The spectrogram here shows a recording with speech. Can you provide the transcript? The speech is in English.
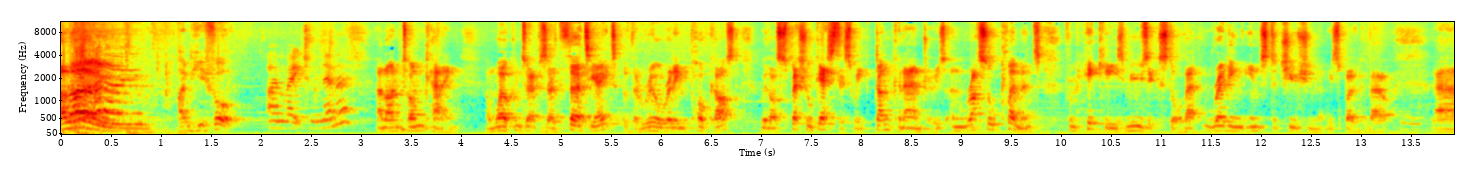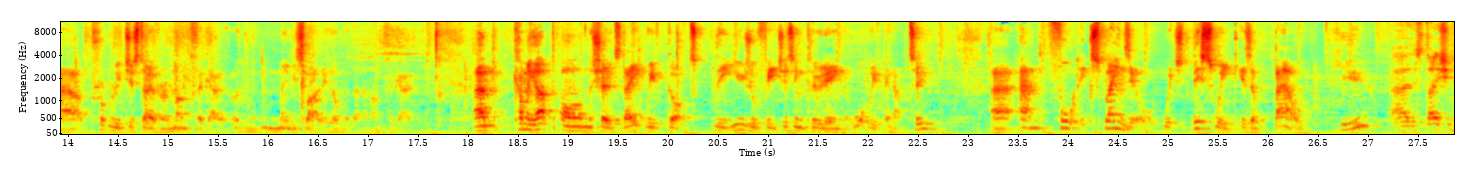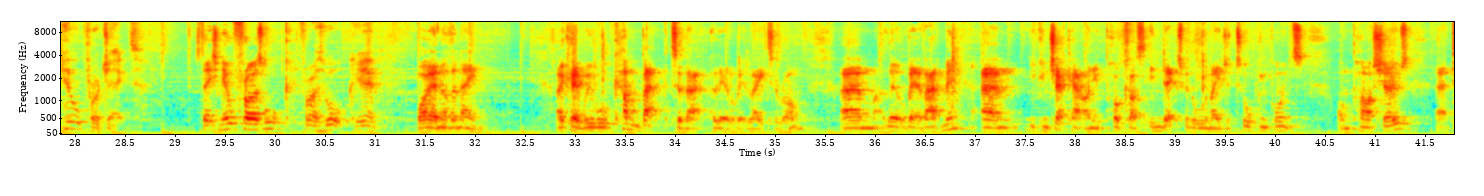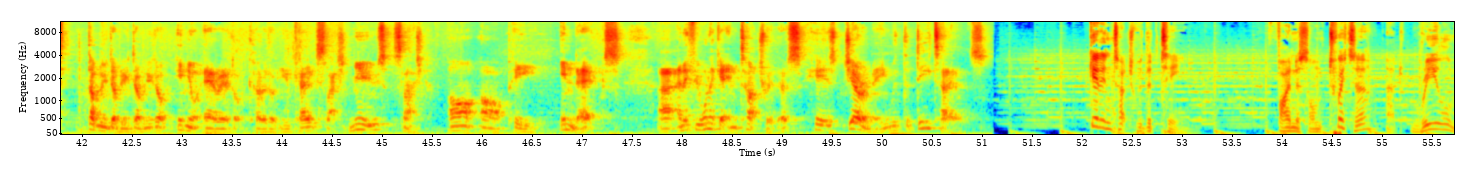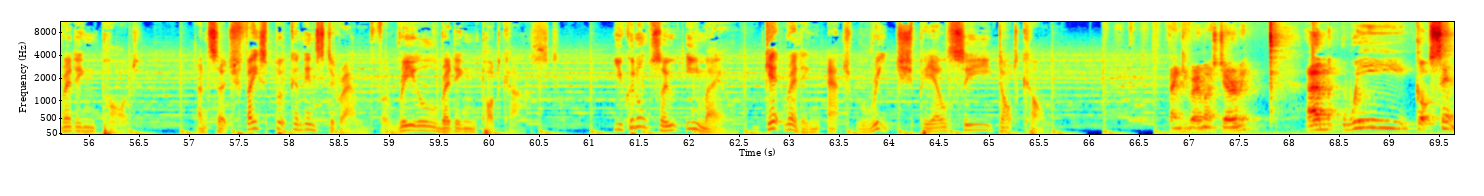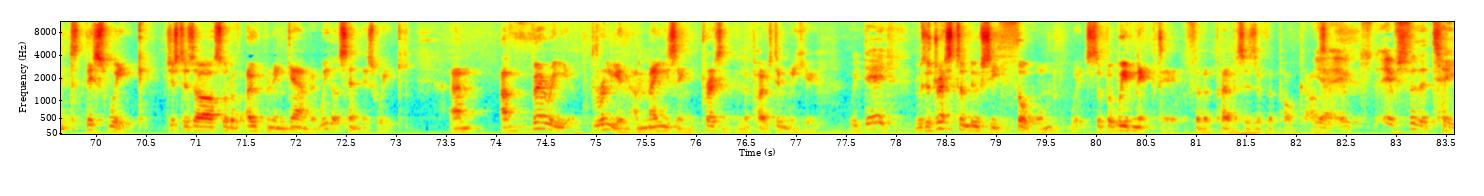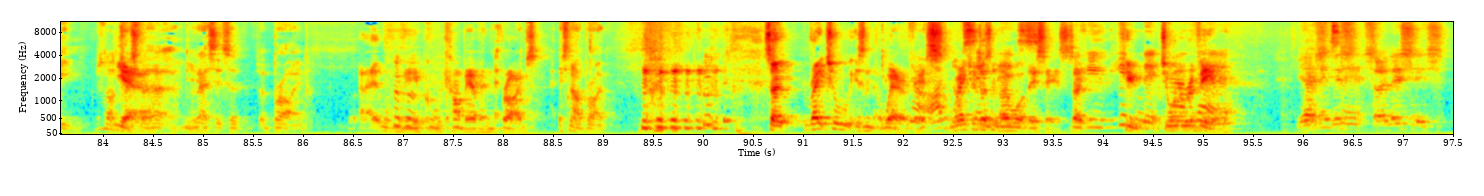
Hello. Hello, I'm Hugh Fort. I'm Rachel Nemeth. And I'm Tom Canning, and welcome to episode 38 of the Real Reading podcast with our special guest this week, Duncan Andrews and Russell Clements from Hickies Music Store, that Reading institution that we spoke about uh, probably just over a month ago, maybe slightly longer than a month ago. Um, coming up on the show today, we've got the usual features, including what we've been up to, uh, and Fort Explains It All, which this week is about Hugh, Uh, the Station Hill project. Station Hill, Friars Walk, Friars Walk, yeah. by another name. Okay, we will come back to that a little bit later on. Um, a little bit of admin. Um, you can check out our new podcast index with all the major talking points on past shows at www.inyourarea.co.uk slash news slash RRP index. Uh, and if you want to get in touch with us, here's Jeremy with the details. Get in touch with the team. Find us on Twitter at Real Reading Pod and search Facebook and Instagram for Real Reading Podcast. You can also email getreading at reachplc.com. Thank you very much, Jeremy. Um, we got sent this week, just as our sort of opening gambit, we got sent this week um, a very brilliant, amazing present in the post, didn't we, Hugh? We did. It was addressed to Lucy Thorne, which but we've nicked it for the purposes of the podcast. Yeah, it, it was for the team. It's not Yeah, just for her, yeah. unless it's a, a bribe. Uh, we, we can't be having bribes. It's not a bribe. So Rachel isn't aware of No, this. I've not Rachel seen doesn't know this. what this is. So Have you Hugh, hidden it do you want to down reveal? there? Yes, What is this, it? so this is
